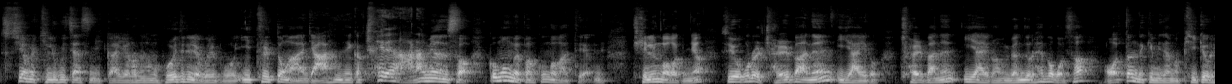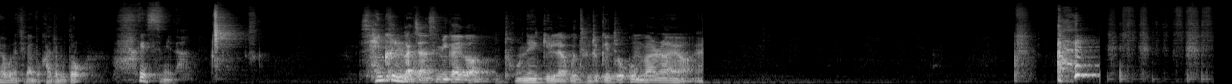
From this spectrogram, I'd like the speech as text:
수염을 기르고 있지 않습니까? 여러분 한번 보여드리려고 일부 이틀 동안 야한 생각 최대한 안 하면서 꿈은 몇 번 꾼 것 같아요. 근데 기른 거거든요. 그래서 요거를 절반은 이 아이로, 절반은 이 아이로 한번 면도를 해보고서 어떤 느낌인지 한번 비교를 해보는 시간도 가져보도록 하겠습니다. 생크림 같지 않습니까 이거? 돈에 끼려고 드럽게 조금 발라요. 이거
